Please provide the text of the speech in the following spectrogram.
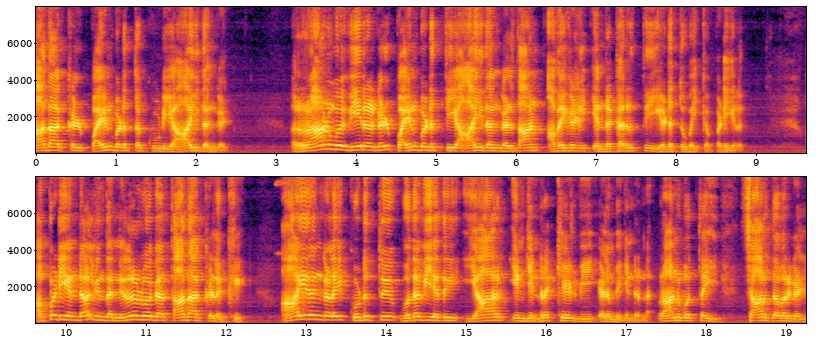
தாதாக்கள் பயன்படுத்தக்கூடிய ஆயுதங்கள். இராணுவ வீரர்கள் பயன்படுத்திய ஆயுதங்கள் தான் அவைகள் என்ற கருத்து எடுத்து வைக்கப்படுகிறது. அப்படி என்றால் இந்த நிழலுலக தாதாக்களுக்கு ஆயுதங்களை கொடுத்து உதவியது யார் என்கின்ற கேள்வி எழும்புகின்றன. இராணுவத்தை சார்ந்தவர்கள்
